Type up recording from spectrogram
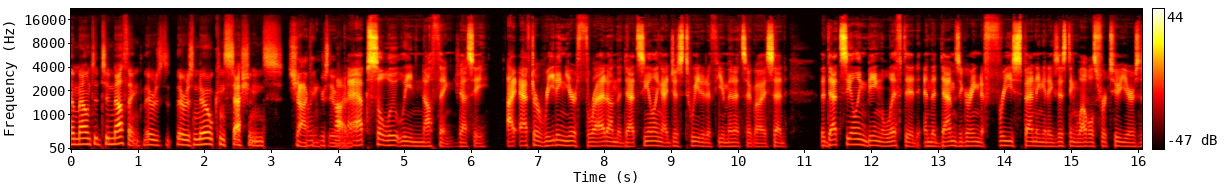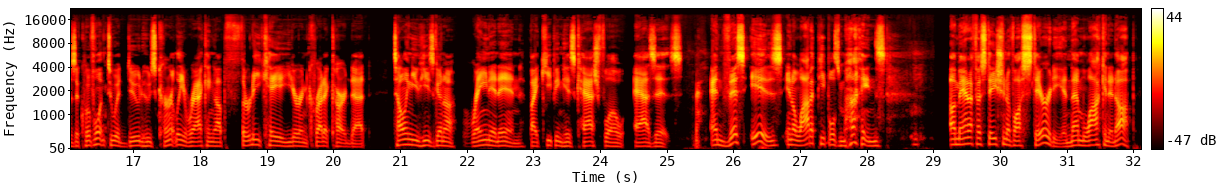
amounted to nothing. There was there was no concessions. Shocking too. side. right? Absolutely nothing, Jesse. I after reading your thread on the debt ceiling, I just tweeted a few minutes ago. I said the debt ceiling being lifted and the Dems agreeing to freeze spending at existing levels for two years is equivalent to a dude who's currently racking up 30k a year in credit card debt, telling you he's gonna rein it in by keeping his cash flow as is. And this is, in a lot of people's minds, a manifestation of austerity and them locking it up.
